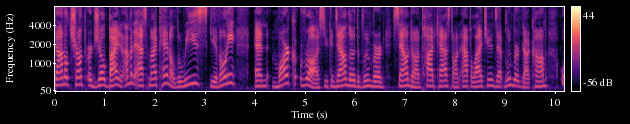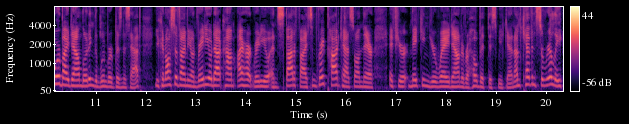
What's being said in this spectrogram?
Donald Trump or Joe Biden? I'm going to ask my panel, Louise Schiavone and Mark Ross. You can download the Bloomberg Sound On podcast on Apple iTunes at Bloomberg.com or by downloading the Bloomberg Business app. You can also find me on Radio.com, iHeartRadio, and Spotify. Some great podcasts on there if you're making your way down to Rehoboth this weekend. I'm Kevin Cirilli,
